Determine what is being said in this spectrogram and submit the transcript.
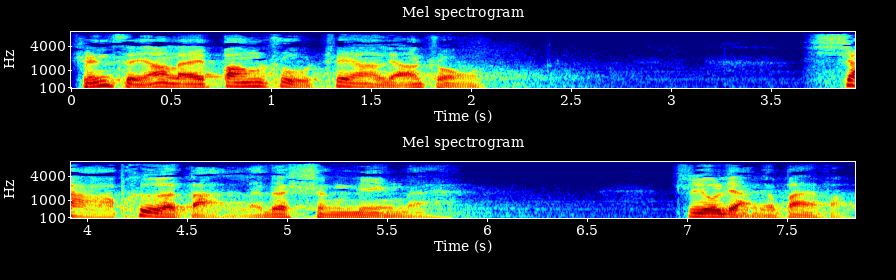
神怎样来帮助这样两种吓破胆了的生命呢？只有两个办法：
